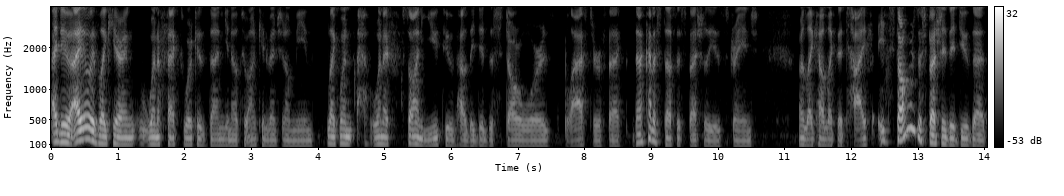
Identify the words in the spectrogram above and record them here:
I do. I always like hearing when effects work is done, you know, to unconventional means. Like when when I saw on YouTube how they did the Star Wars blaster effect. That kind of stuff especially is strange. Or like how like the tie in Star Wars especially they do that.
